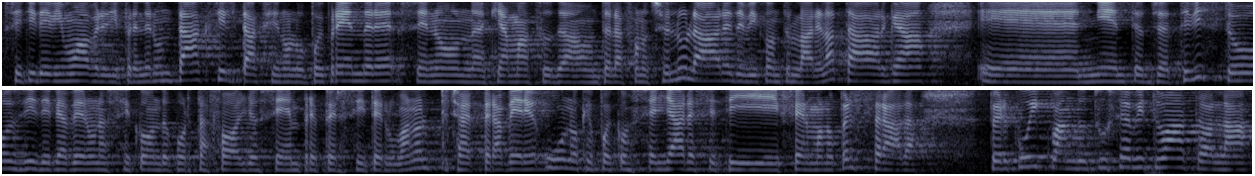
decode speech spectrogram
se ti devi muovere di prendere un taxi, il taxi non lo puoi prendere se non chiamato da un telefono cellulare, devi controllare la targa, eh, niente oggetti vistosi, devi avere un secondo portafoglio sempre per ti rubano, cioè per avere uno che puoi consigliare se ti fermano per strada per cui quando tu sei abituato alla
